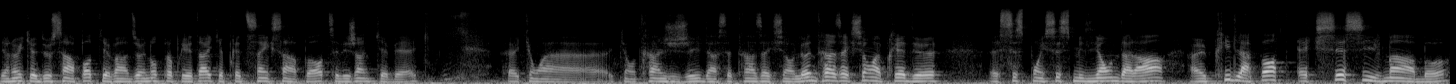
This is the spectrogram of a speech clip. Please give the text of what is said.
y en a un qui a 200 portes qui a vendu à un autre propriétaire qui a près de 500 portes. C'est les gens de Québec euh, qui, ont, qui ont transigé dans cette transaction-là. Une transaction à près de 6,6 millions de dollars à un prix de la porte excessivement bas.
